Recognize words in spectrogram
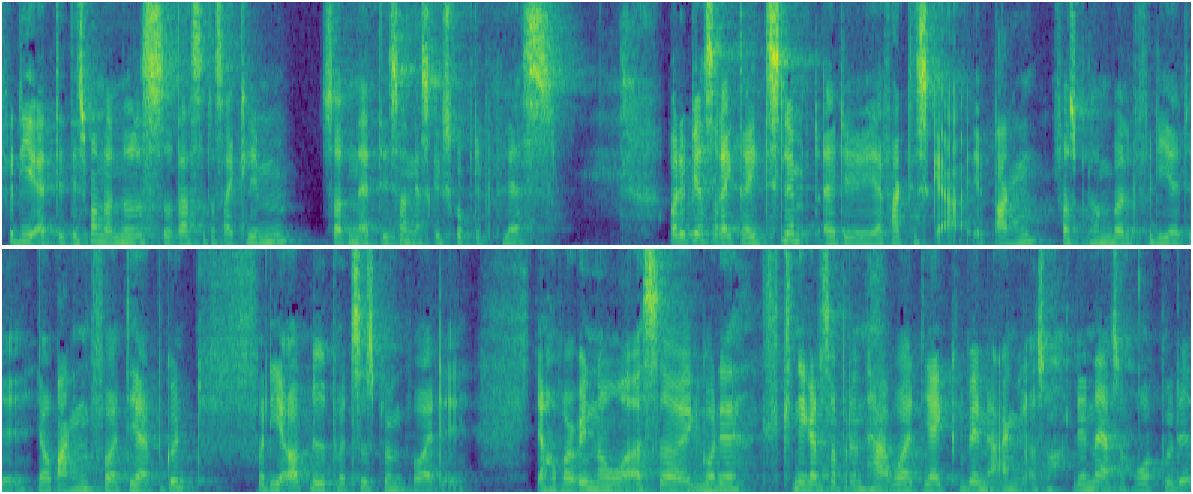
fordi at det, det er som om, der er noget, der, sidder, der sætter sig i klemme, sådan at det er sådan, jeg skal skubbe det på plads. Og det bliver så rigtig, rigtig slemt, at øh, jeg faktisk er øh, bange for at spille håndbold, fordi at, øh, jeg var bange for, at det er begyndt, fordi jeg oplevede på et tidspunkt, hvor at, øh, jeg hopper jo ind over, og så mm. går det, knækker det så på den her, hvor at jeg ikke ved med ankel, og så lander jeg så hårdt på det,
